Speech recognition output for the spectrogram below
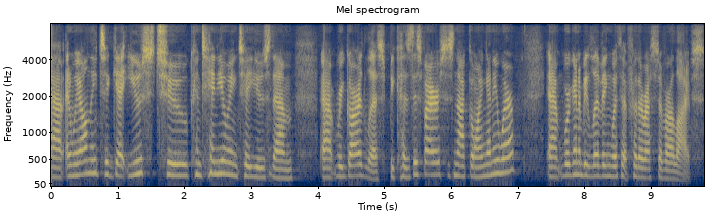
Uh, and we all need to get used to continuing to use them uh, regardless because this virus is not going anywhere. Uh, we're going to be living with it for the rest of our lives.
